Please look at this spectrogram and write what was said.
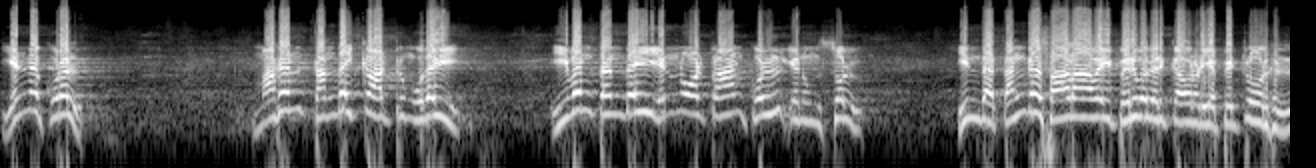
என்ன குரல்? மகன் தந்தைக்கு ஆற்றும் உதவி இவன் தந்தை என்னோற்றான் கொள் எனும் சொல். இந்த தங்க சாராவை பெறுவதற்கு அவருடைய பெற்றோர்கள்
